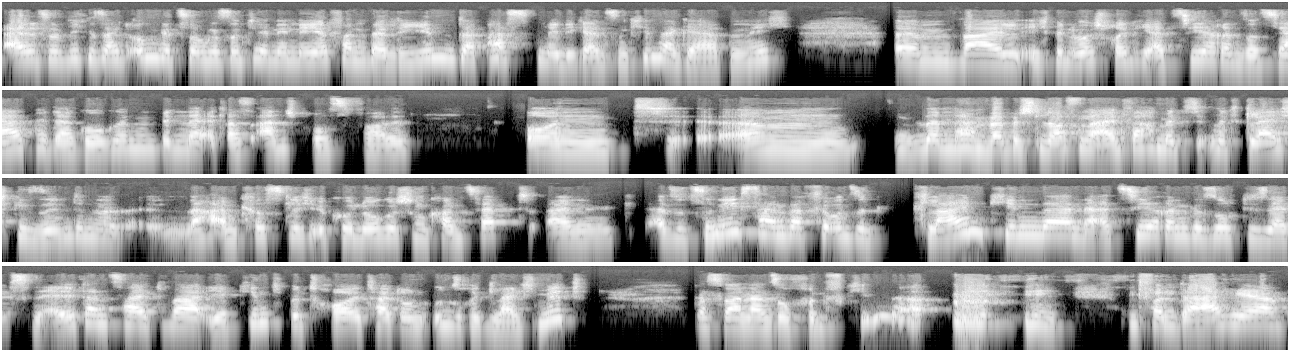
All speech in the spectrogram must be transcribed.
also wie gesagt umgezogen sind hier in die Nähe von Berlin, da passten mir die ganzen Kindergärten nicht, ähm, weil ich bin ursprünglich Erzieherin, Sozialpädagogin, bin da etwas anspruchsvoll und ähm, dann haben wir beschlossen, einfach mit, mit Gleichgesinnten nach einem christlich-ökologischen Konzept, eine, also zunächst haben wir für unsere Kleinkinder eine Erzieherin gesucht, die selbst in Elternzeit war, ihr Kind betreut hat und unsere gleich mit. Das waren dann so fünf Kinder. Und von daher,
